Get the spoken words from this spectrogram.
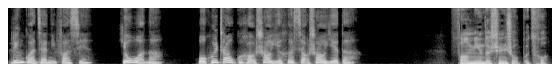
林管家，你放心，有我呢，我会照顾好少爷和小少爷的。”方明的身手不错，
